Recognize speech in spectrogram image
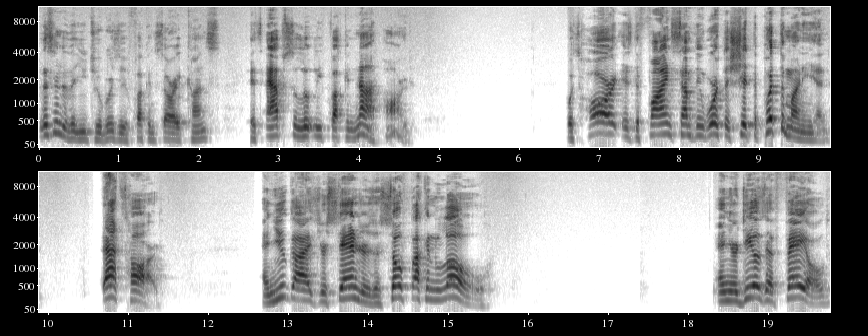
Listen to the YouTubers, you fucking sorry cunts. It's absolutely fucking not hard. What's hard is to find something worth the shit to put the money in. That's hard. And you guys, your standards are so fucking low. And your deals have failed.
